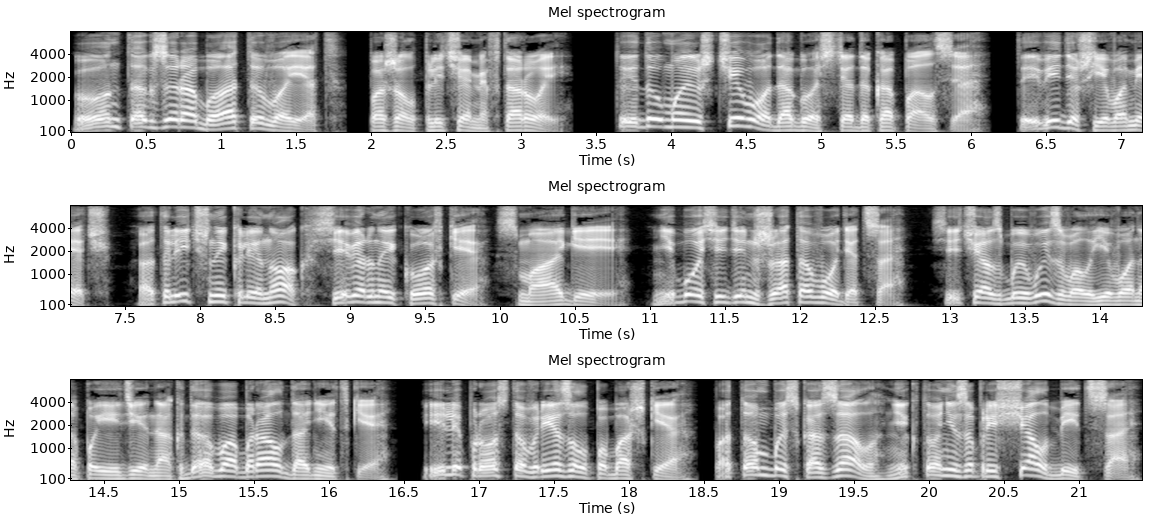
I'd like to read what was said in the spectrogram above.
Он так зарабатывает, пожал плечами второй. Ты думаешь, чего до гостя докопался? Ты видишь его меч? Отличный клинок, северной ковки, с магией. Небось и деньжата водятся. Сейчас бы вызвал его на поединок, да обобрал до нитки. Или просто врезал по башке. Потом бы сказал, никто не запрещал биться.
